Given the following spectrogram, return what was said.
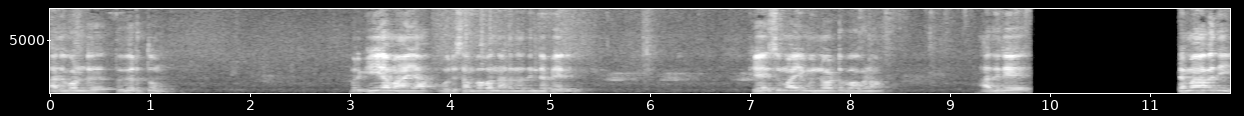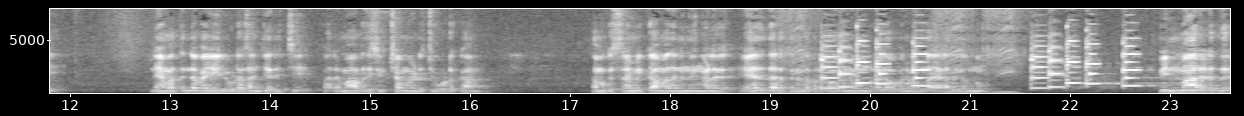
അതുകൊണ്ട് തീർത്തും മൃഗീയമായ ഒരു സംഭവം നടന്നതിന്റെ പേരിൽ കേസുമായി മുന്നോട്ട് പോകണം. അതിൽ പരമാവധി നിയമത്തിന്റെ വഴിയിലൂടെ സഞ്ചരിച്ച് പരമാവധി ശിക്ഷ മേടിച്ചു കൊടുക്കാൻ നമുക്ക് ശ്രമിക്കാം. അതിന് നിങ്ങൾ ഏത് തരത്തിലുള്ള പ്രകോപനവും പ്രലോഭനവും ഉണ്ടായാൽ അതിലൊന്നും പിന്മാറരുത്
